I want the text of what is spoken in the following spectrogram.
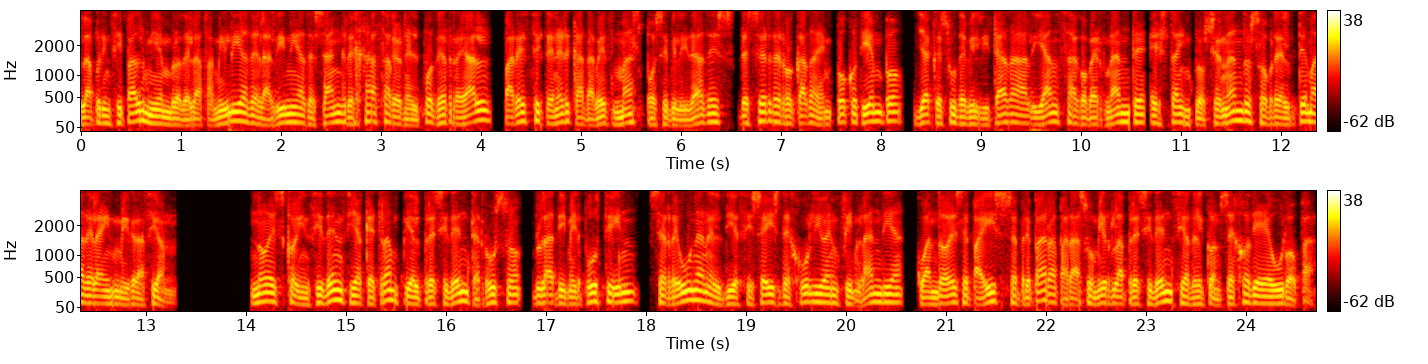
la principal miembro de la familia de la línea de sangre Hazard en el poder real, parece tener cada vez más posibilidades de ser derrocada en poco tiempo, ya que su debilitada alianza gobernante está implosionando sobre el tema de la inmigración. No es coincidencia que Trump y el presidente ruso, Vladimir Putin, se reúnan el 16 de julio en Finlandia, cuando ese país se prepara para asumir la presidencia del Consejo de Europa.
